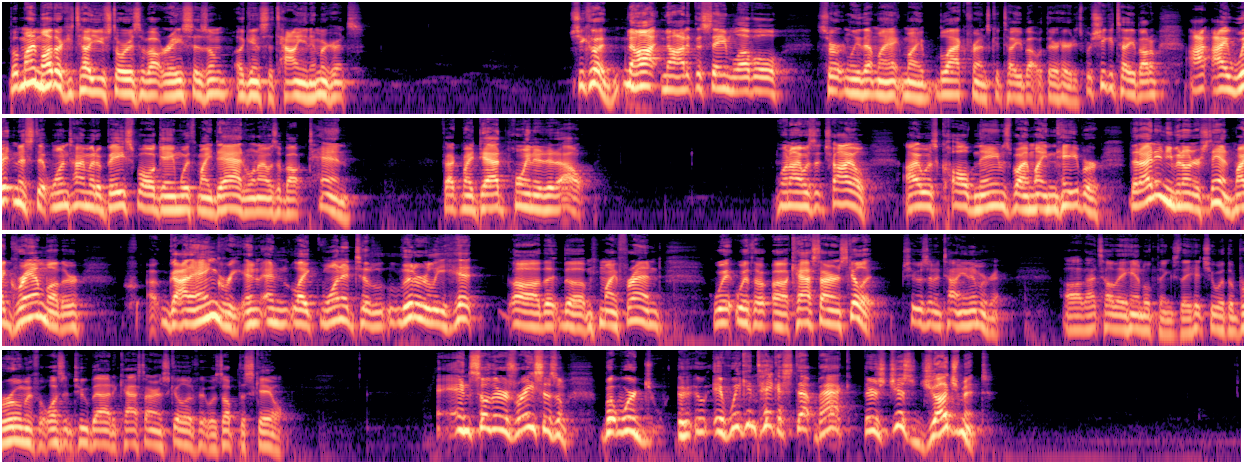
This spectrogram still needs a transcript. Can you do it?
But my mother could tell you stories about racism against Italian immigrants. She could. Not, not at the same level certainly that my, my black friends could tell you about with their heritage, but she could tell you about them. I, I witnessed it one time at a baseball game with my dad when I was about 10. In fact, my dad pointed it out. When I was a child, I was called names by my neighbor that I didn't even understand. My grandmother got angry and, and like wanted to literally hit uh, the, the my friend with, with a, a cast iron skillet. She was an Italian immigrant. Uh, that's how they handled things. They hit you with a broom if it wasn't too bad, a cast iron skillet if it was up the scale. And so there's racism, but we're if we can take a step back, there's just judgment.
